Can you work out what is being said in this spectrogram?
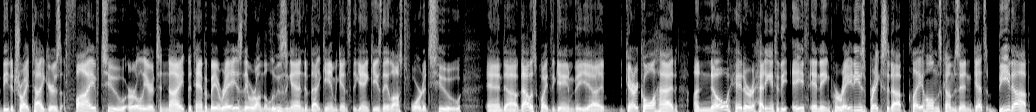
the Detroit Tigers 5 2 earlier tonight. The Tampa Bay Rays, they were on the losing end of that game against the Yankees. They lost 4 to 2 and uh, that was quite the game. The uh, Gerrit Cole had a no hitter heading into the eighth inning. Paredes breaks it up. Clay Holmes comes in, gets beat up,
